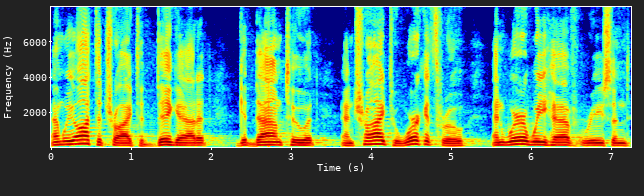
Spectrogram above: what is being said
And we ought to try to dig at it, get down to it, and try to work it through. And where we have reasoned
